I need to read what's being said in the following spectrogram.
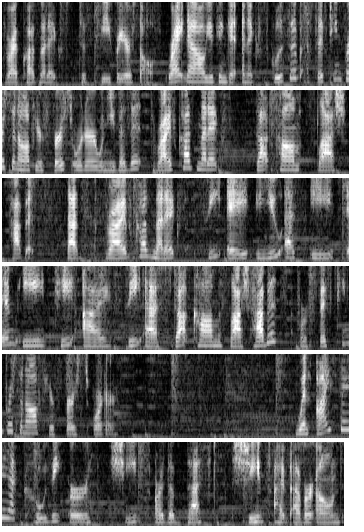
Thrive Causemetics to see for yourself. Right now, you can get an exclusive 15% off your first order when you visit thrivecausemetics.com slash habits. That's Thrive Causemetics, C-A-U-S-E-M-E-T-I-C-S dot com slash habits for 15% off your first order. When I say that Cozy Earth sheets are the best sheets I've ever owned,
